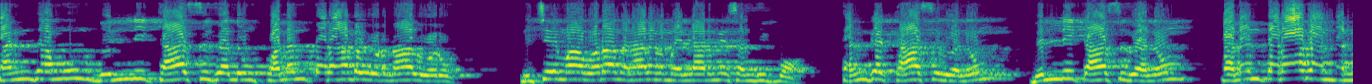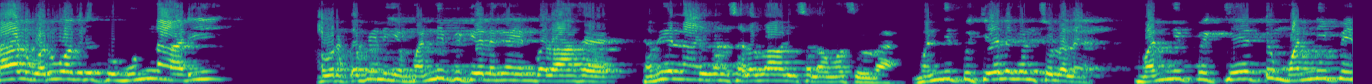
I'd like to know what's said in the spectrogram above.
தங்கமும் வெள்ளி காசுகளும் பலன் தராத ஒரு நாள் வரும். நிச்சயமா வரும். அந்த நாளை நம்ம எல்லாருமே சந்திப்போம். தங்க காசுகளும் வெள்ளி காசுகளும் பலன் தராத அந்த நாள் வருவதற்கு முன்னாடி அவர்கிட்ட போய் நீங்க மன்னிப்பு கேளுங்க என்பதாக நபிகள் நாயகன் செலவாளி அலிஸ்லாம் சொல்றாங்க. மன்னிப்பு கேளுங்கன்னு சொல்லல. மன்னிப்பு கேட்டு மன்னிப்பை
